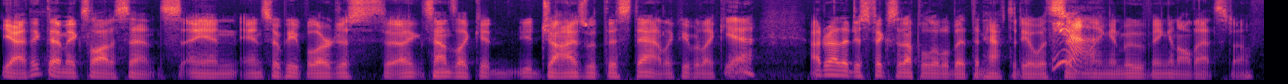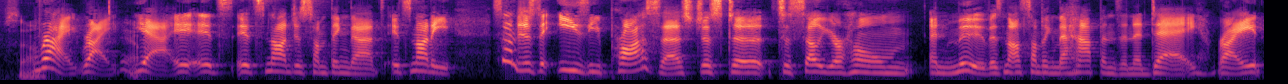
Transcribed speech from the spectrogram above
Yeah, I think that makes a lot of sense, and and so people are just. Uh, it sounds like it, it jives with this stat. Like people are like, yeah, I'd rather just fix it up a little bit than have to deal with yeah. selling and moving and all that stuff. So right, right, yeah, yeah it, it's it's not just something that it's not a it's not just an easy process just to to sell your home and move. It's not something that happens in a day, right?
